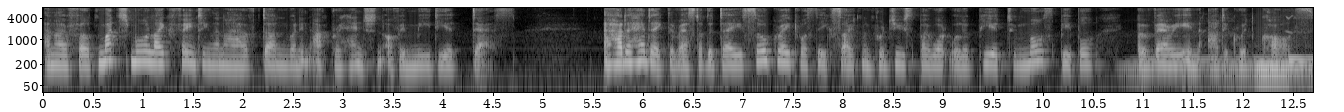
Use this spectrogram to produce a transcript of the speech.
and I felt much more like fainting than I have done when in apprehension of immediate death. I had a headache the rest of the day, so great was the excitement produced by what will appear to most people a very inadequate cause.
